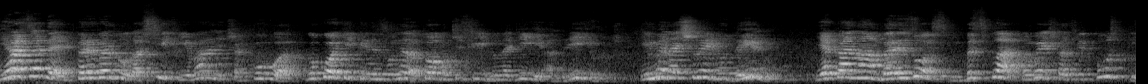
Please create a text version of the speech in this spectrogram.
Я за день перевернула всіх Іваничах, кого, до кого тільки не дзвонила, в тому числі до Надії Андріївни, і ми знайшли людину, яка нам Березовській безплатно вийшла з відпустки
